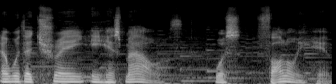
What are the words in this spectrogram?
and with a train in his mouth, was following him.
